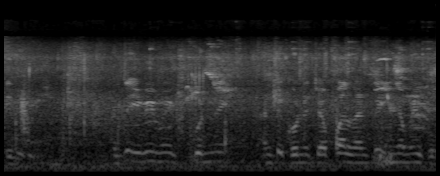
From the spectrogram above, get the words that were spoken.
ఇది. అంటే ఇవి మీకు కొన్ని అంటే కొన్ని చెప్పాలంటే ఇంకా మీకు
